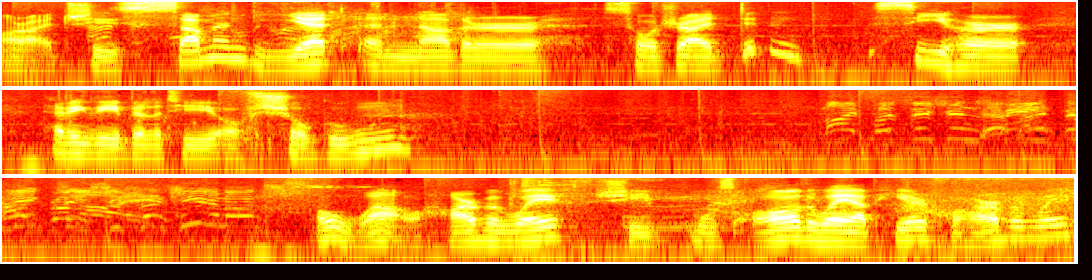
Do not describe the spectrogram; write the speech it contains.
Alright, she's summoned yet another soldier. I didn't see her having the ability of Shogun. Oh wow, Harbor Wave. She moves all the way up here for Harbor Wave.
